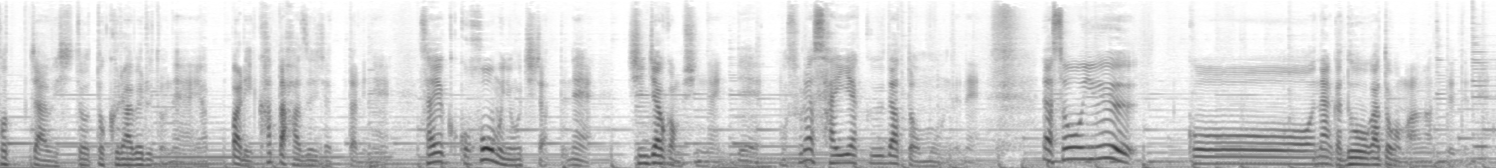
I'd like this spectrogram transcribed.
取っちゃう人と比べるとねやっぱり肩外れちゃったりね最悪こうホームに落ちちゃってね死んじゃうかもしんないんでもうそれは最悪だと思うんでね。だからそういうこうなんか動画とかも上がっててね、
